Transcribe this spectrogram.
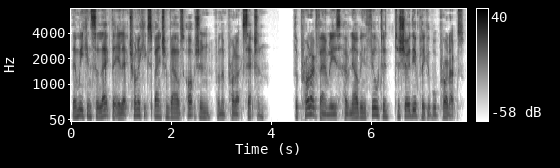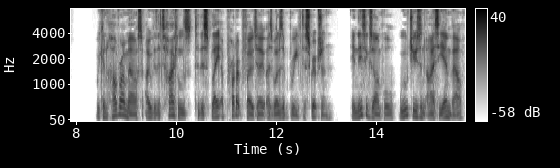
Then we can select the electronic expansion valves option from the product section. The product families have now been filtered to show the applicable products. We can hover our mouse over the titles to display a product photo as well as a brief description. In this example, we'll choose an ICM valve.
